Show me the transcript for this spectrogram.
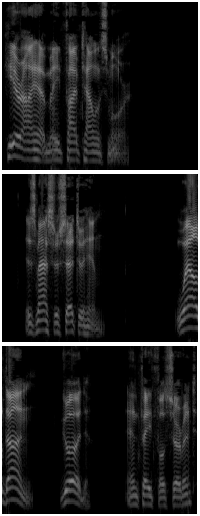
Here I have made five talents more. His master said to him, Well done, good and faithful servant.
